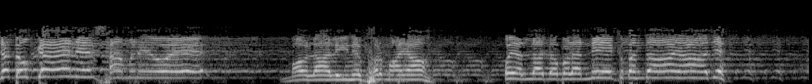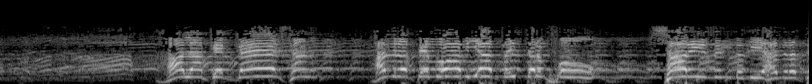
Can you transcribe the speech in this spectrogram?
جدو گئے نے سامنے ہوئے مولا علی نے فرمایا اوے اللہ دا بڑا نیک بندہ آیا آج۔ حالانکہ گئے سن حضرت معاویہ کی طرفوں، ساری زندگی حضرت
